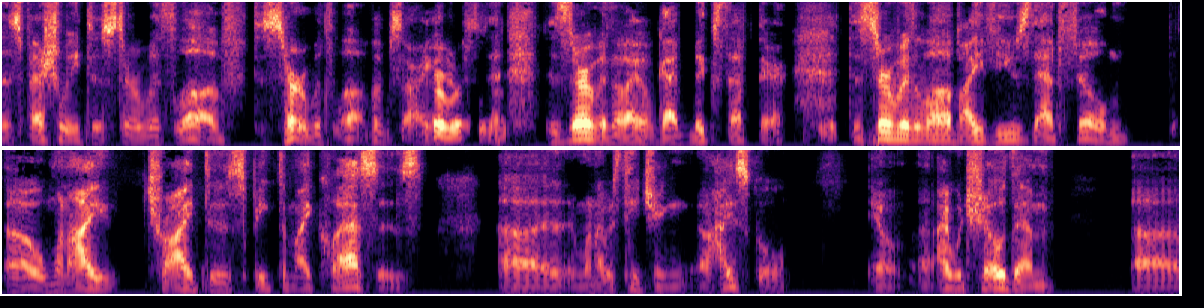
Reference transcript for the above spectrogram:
especially to stir with love, to serve with love. I'm sorry, stir with love. to serve with love. I got mixed up there. To serve with love, I've used that film uh, when I tried to speak to my classes uh, when I was teaching high school, you know, I would show them, uh,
